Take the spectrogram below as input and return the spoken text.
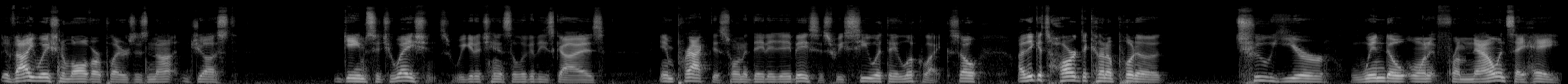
evaluation of all of our players is not just game situations. We get a chance to look at these guys in practice on a day to day basis. We see what they look like. So I think it's hard to kind of put a two year window on it from now and say, hey,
